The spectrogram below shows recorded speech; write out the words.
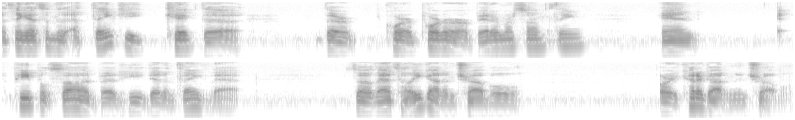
I think that's something. I think he kicked the the court reporter or bit him or something, and people saw it, but he didn't think that. So that's how he got in trouble, or he could have gotten in trouble.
